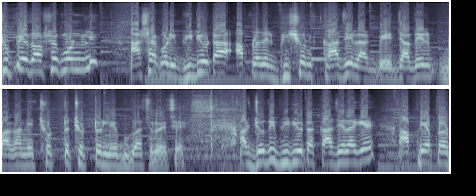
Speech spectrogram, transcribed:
সুপ্রিয় দর্শক মণ্ডলী, আশা করি ভিডিওটা আপনাদের ভীষণ কাজে লাগবে, যাদের বাগানে ছোট্ট ছোট্ট লেবু গাছ রয়েছে। আর যদি ভিডিওটা কাজে লাগে, আপনি আপনার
